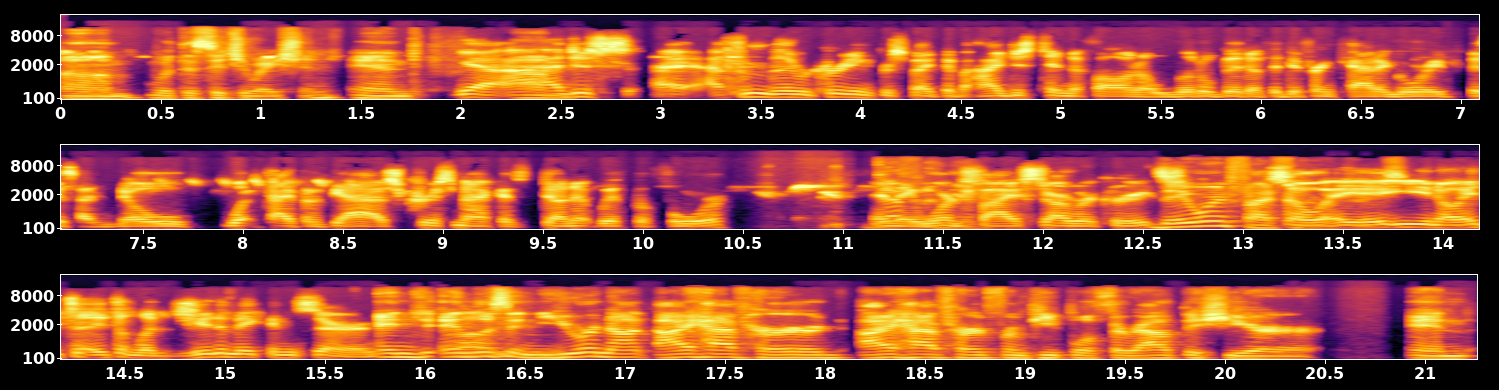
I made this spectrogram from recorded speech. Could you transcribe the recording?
um, with the situation. And yeah, um, I just I, from the recruiting perspective, I just tend to fall in a little bit of a different category because I know what type of guys Chris Mack has done it with before, and definitely. they weren't five star recruits. They weren't five star. So it, eh, you know, it's a it's a legitimate concern. And and um, listen, you're not. I have heard I have heard from people throughout this year, and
